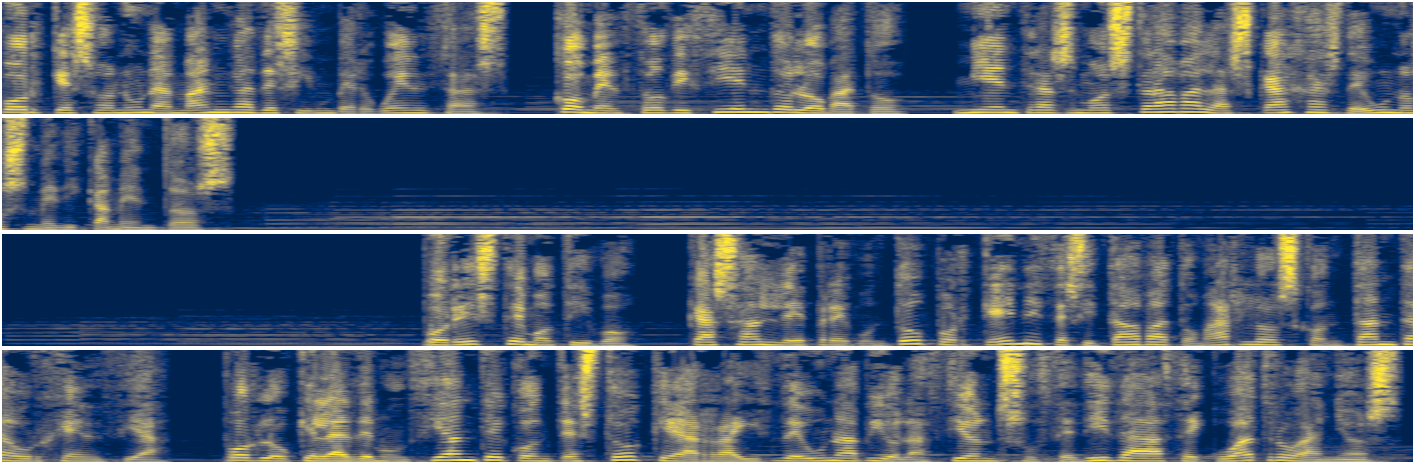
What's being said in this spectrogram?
Porque son una manga de sinvergüenzas, comenzó diciendo Lobato, mientras mostraba las cajas de unos medicamentos. Por este motivo, Kazan le preguntó por qué necesitaba tomarlos con tanta urgencia, por lo que la denunciante contestó que a raíz de una violación sucedida hace cuatro años,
